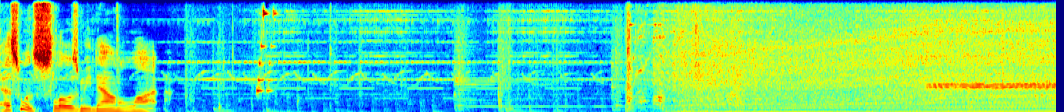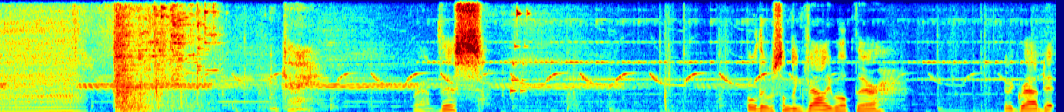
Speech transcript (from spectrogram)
Yeah, this one slows me down a lot. Okay. Grab this. Oh, there was something valuable up there. Could have grabbed it.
